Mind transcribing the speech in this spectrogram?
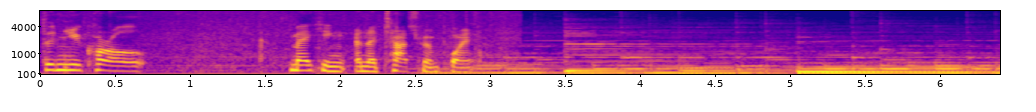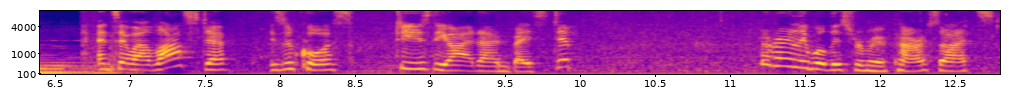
the new coral making an attachment point. And so our last step is of course to use the iodine based dip. Not only will this remove parasites,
